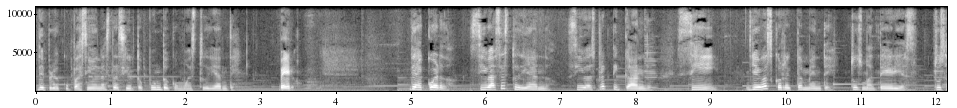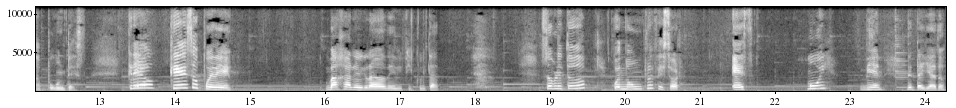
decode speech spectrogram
de preocupación hasta cierto punto como estudiante. Pero, de acuerdo, si vas estudiando, si vas practicando, si llevas correctamente tus materias, tus apuntes, creo que eso puede bajar el grado de dificultad. Sobre todo cuando un profesor es muy bien detallado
